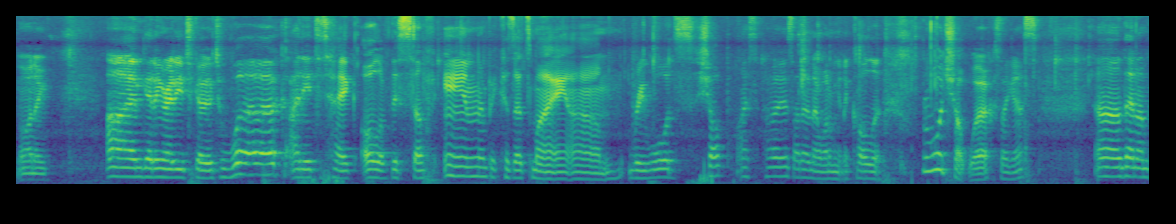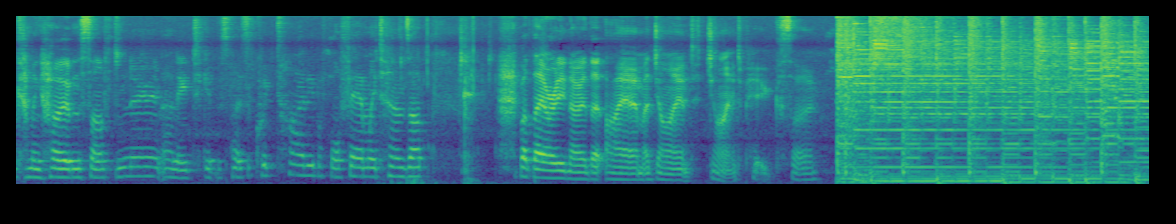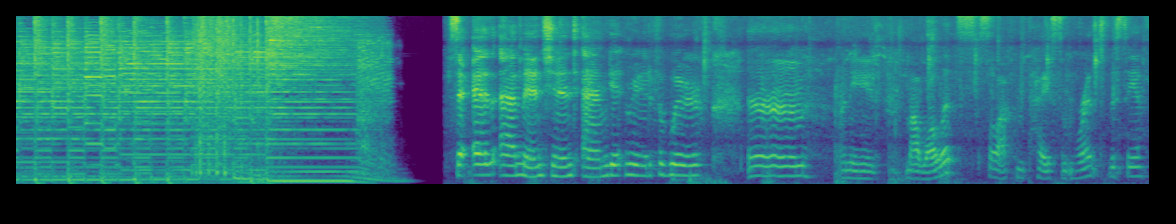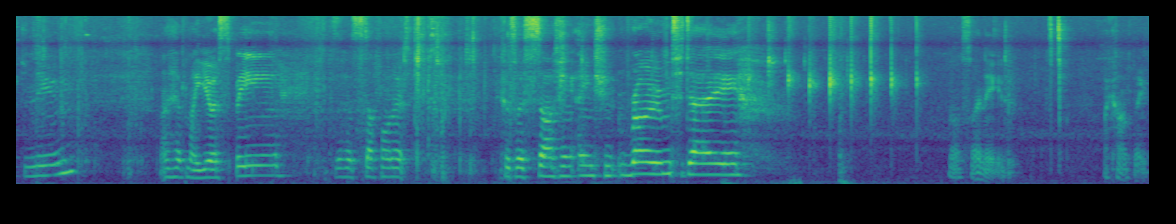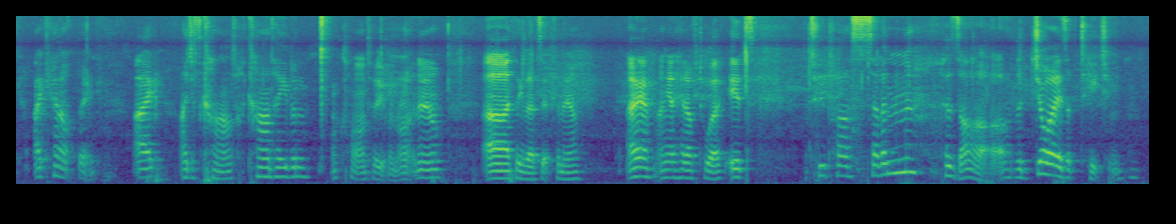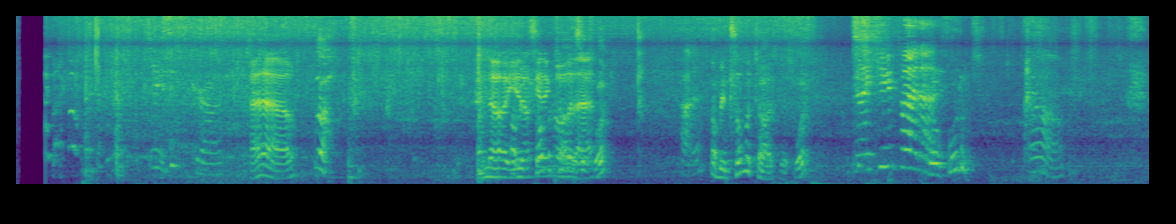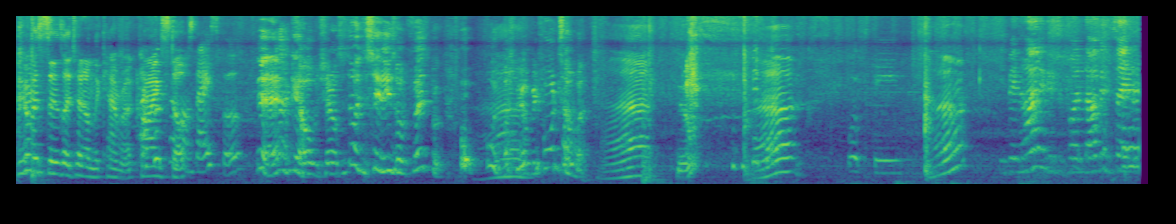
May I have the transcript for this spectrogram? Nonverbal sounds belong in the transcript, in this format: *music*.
Morning. I'm getting ready to go to work. I need to take all of this stuff in because that's my um, rewards shop, I suppose. I don't know what I'm going to call it. Reward shop works, I guess. Uh, then I'm coming home this afternoon. I need to give this place a quick tidy before family turns up. But they already know that I am a giant, giant pig, so. So as I mentioned, I'm getting ready for work. Um, I need my wallets so I can pay some rent this afternoon. I have my USB because it has stuff on it. Because we're starting ancient Rome today. What else I need? I can't think. I cannot think. I I just can't. I can't even. I can't even right now. Uh, I think that's it for now. Okay, I'm gonna head off to work. It's two past seven. Huzzah! The joys of teaching. Jesus Christ. Hello. Ah, No, I've you're been not getting hold of traumatised this that. week. Pardon? I've been traumatised this week. No cute Well, photos. photos. Oh. *laughs* How come as soon as I turn on the camera, I crying put some stops? on Facebook. Yeah, I get hold of Cheryl and says, oh, I just see these on Facebook. Oh, it must be on before somewhere. Ah, Yeah. ah, Whoopsie. ah. You've been highly disappointed. I've been saying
